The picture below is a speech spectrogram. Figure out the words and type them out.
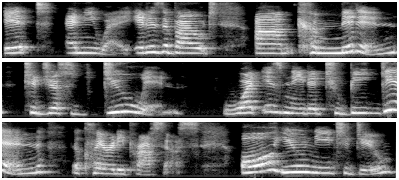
it anyway. It is about um, committing to just doing what is needed to begin the clarity process. All you need to do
